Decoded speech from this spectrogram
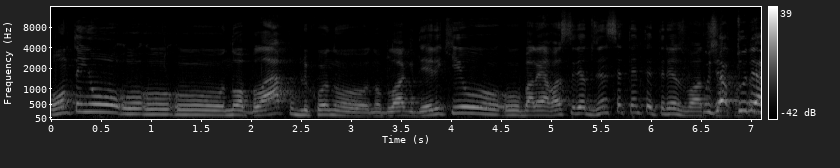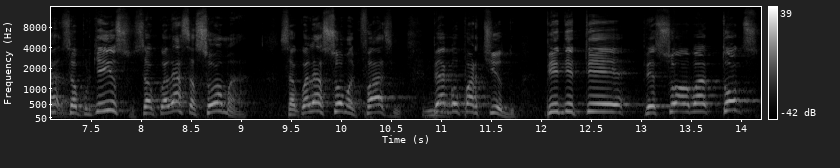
Ontem o, o, o, Noblar publicou no, no blog dele que o, o Baleia Rosa teria 273 votos. Pois é, tudo errado. Sabe por que isso? Sabe qual é essa soma? Sabe qual é a soma que fazem? Hum. Pega o partido, PDT, pessoal, todos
